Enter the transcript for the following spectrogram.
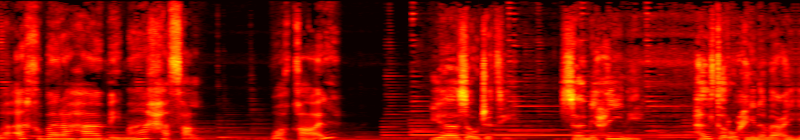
وأخبرها بما حصل. وقال يا زوجتي سامحيني. هل تروحين معي؟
